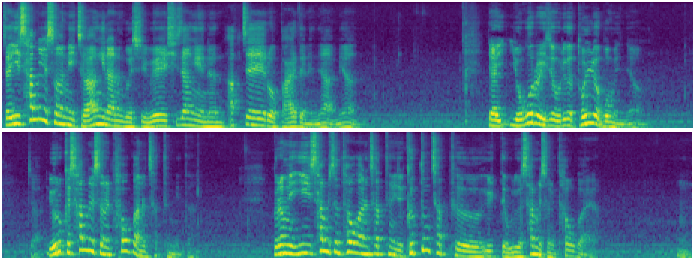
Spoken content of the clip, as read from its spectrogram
자, 이 3일선이 저항이라는 것이 왜 시장에는 악재로 봐야 되느냐 하면 자, 요거를 이제 우리가 돌려보면요. 자, 요렇게 3일선을 타고 가는 차트입니다. 그러면 이 3일선 타고 가는 차트는 이제 급등 차트일 때 우리가 3일선을 타고 가요. 음.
